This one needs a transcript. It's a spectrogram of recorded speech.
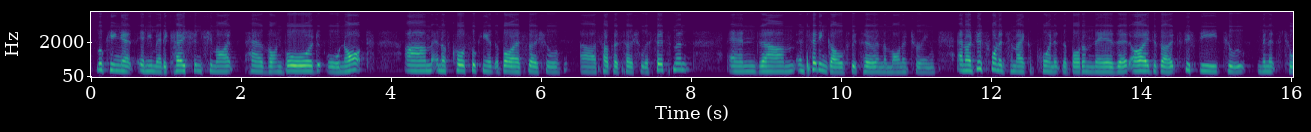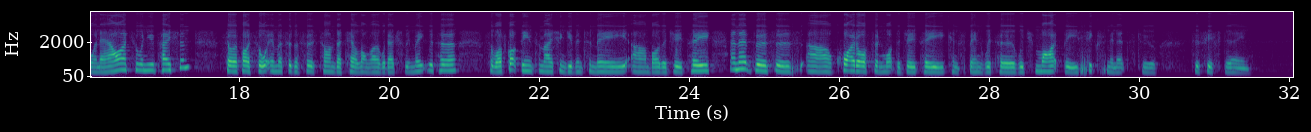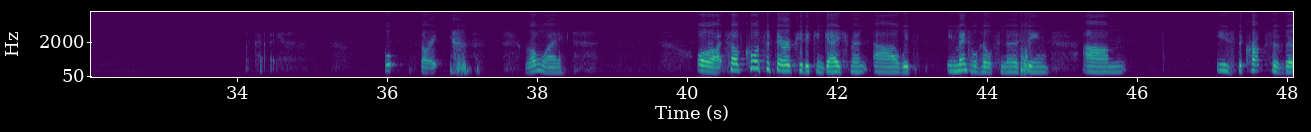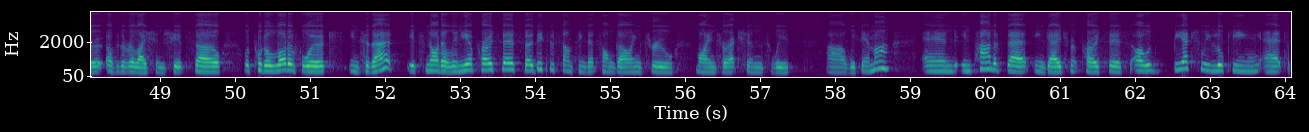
looking at any medication she might have on board or not, um, and of course looking at the biosocial, uh, psychosocial assessment and, um, and setting goals with her and the monitoring. And I just wanted to make a point at the bottom there that I devote 50 to minutes to an hour to a new patient. So if I saw Emma for the first time, that's how long I would actually meet with her. So I've got the information given to me um, by the GP and that versus uh, quite often what the GP can spend with her, which might be six minutes to, to 15. Okay. Oh, sorry. Wrong way. All right, so of course the therapeutic engagement uh, with in mental health nursing um, is the crux of the of the relationship. So we put a lot of work into that. It's not a linear process, so this is something that's ongoing through my interactions with, uh, with Emma. And in part of that engagement process, I would be actually looking at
